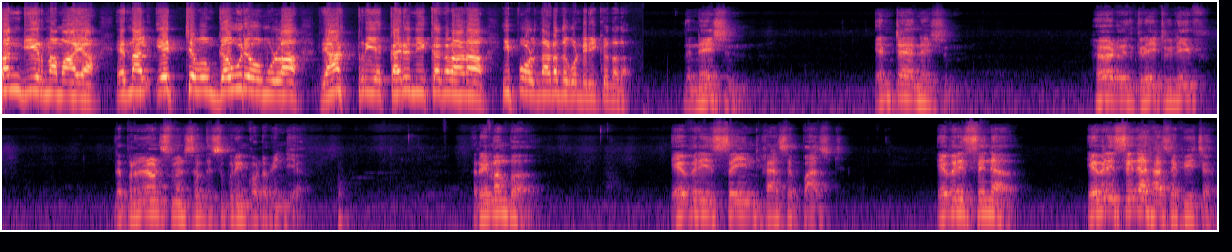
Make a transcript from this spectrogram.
സങ്കീർണമായ എന്നാൽ ഏറ്റവും ഗൗരവമുള്ള രാഷ്ട്രീയ കരുനീക്കങ്ങളാണ് ഇപ്പോൾ നടന്നുകൊണ്ടിരിക്കുന്നത്. Heard with great relief the pronouncements of the Supreme Court of India. Remember, every saint has a past, every sinner, every sinner has a future.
